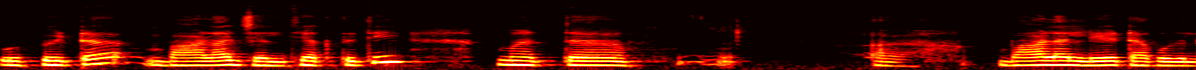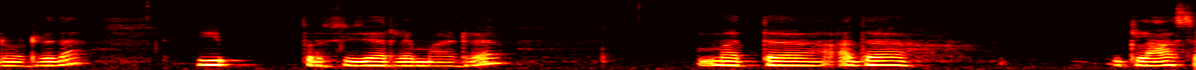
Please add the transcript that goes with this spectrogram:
ಉಪ್ಪಿಟ್ಟು ಭಾಳ ಜಲ್ದಿ ಆಗ್ತೈತಿ ಮತ್ತು ಭಾಳ ಲೇಟ್ ಆಗೋದಿಲ್ಲ ನೋಡ್ರಿ ಅದ. ಈ ಪ್ರೊಸೀಜರ್ಲೆ ಮಾಡ್ರೆ. ಮತ್ತು ಅದು ಗ್ಲಾಸ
